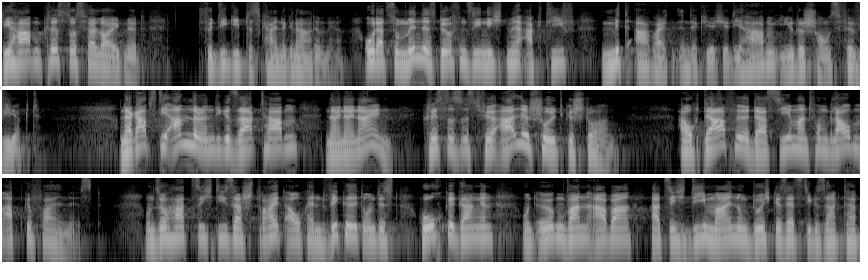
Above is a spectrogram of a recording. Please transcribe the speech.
Die haben Christus verleugnet. Für die gibt es keine Gnade mehr. Oder zumindest dürfen sie nicht mehr aktiv mitarbeiten in der Kirche. Die haben ihre Chance verwirkt. Und da gab es die anderen, die gesagt haben, nein, nein, nein, Christus ist für alle Schuld gestorben. Auch dafür, dass jemand vom Glauben abgefallen ist. Und so hat sich dieser Streit auch entwickelt und ist hochgegangen. Und irgendwann aber hat sich die Meinung durchgesetzt, die gesagt hat,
